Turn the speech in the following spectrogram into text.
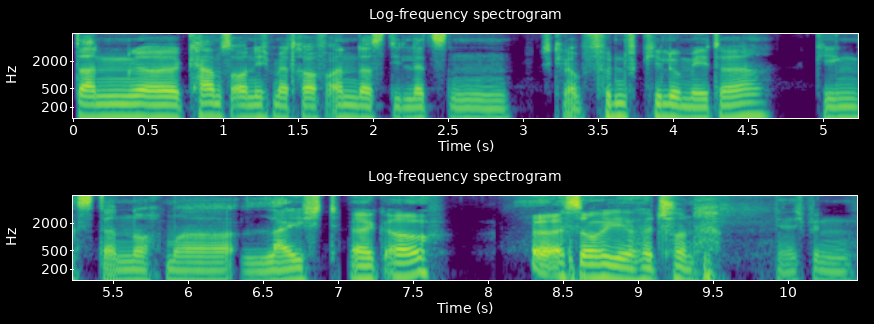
dann äh, kam es auch nicht mehr drauf an, dass die letzten, ich glaube, fünf Kilometer ging es dann nochmal leicht bergauf. Äh, sorry, ihr hört schon. Ja, ich bin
